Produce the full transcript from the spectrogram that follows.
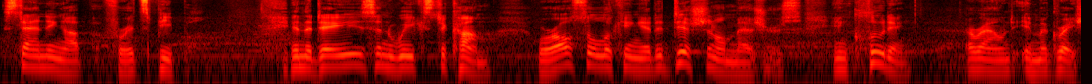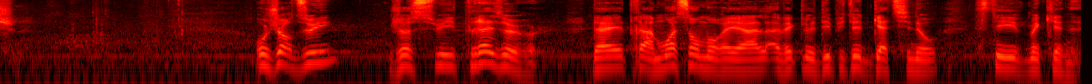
standing up for its people. In the days and weeks to come, we're also looking at additional measures, including around immigration. Aujourd'hui, je suis très heureux d'être à Moisson-Montréal avec le député de Gatineau, Steve McKinnon.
